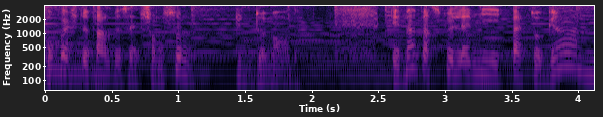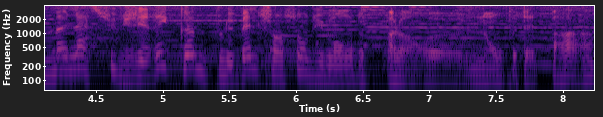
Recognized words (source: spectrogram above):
Pourquoi je te parle de cette chanson? Tu te demandes. Eh bien parce que l'ami Patoguin me l'a suggéré comme plus belle chanson du monde. Alors euh, non, peut-être pas, hein.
